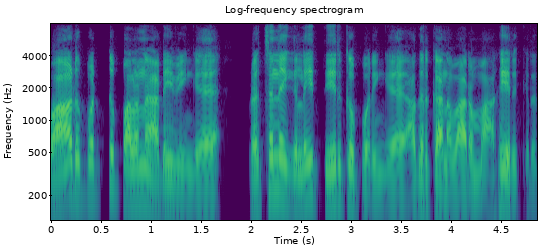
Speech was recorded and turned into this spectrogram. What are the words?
பாடுபட்டு பலனை அடைவீங்க பிரச்சனைகளை தீர்க்க போறீங்க. அதற்கான வாரமாக இருக்கிறது.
